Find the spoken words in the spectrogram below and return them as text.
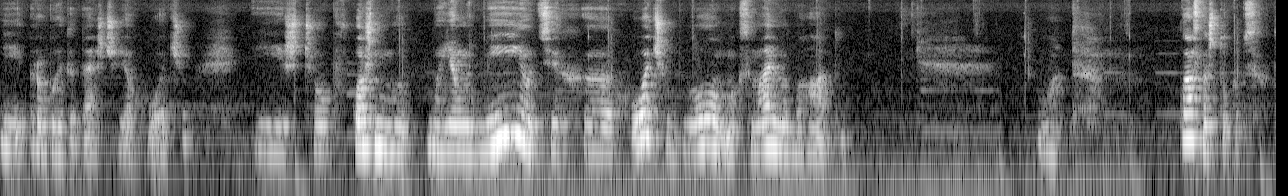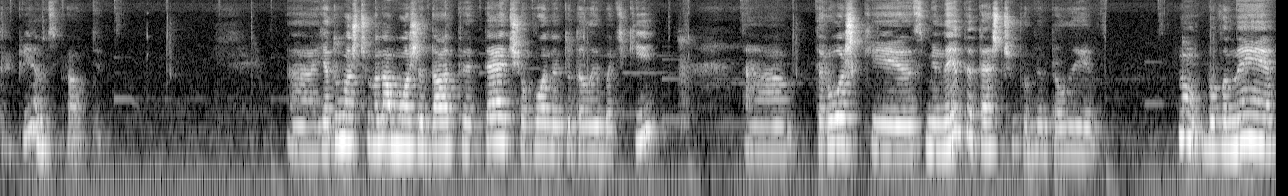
і робити те, що я хочу. І щоб в кожному моєму дні оцих е, хочу було максимально багато. От. Класна штука психотерапія насправді. Е, я думаю, що вона може дати те, чого не додали батьки, е, трошки змінити те, що вони дали. Ну, бо вони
